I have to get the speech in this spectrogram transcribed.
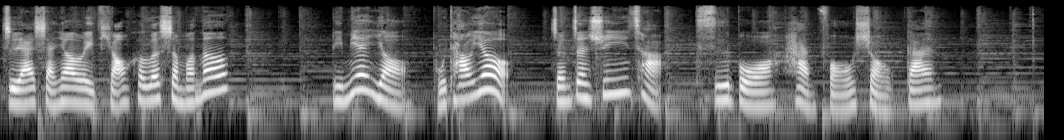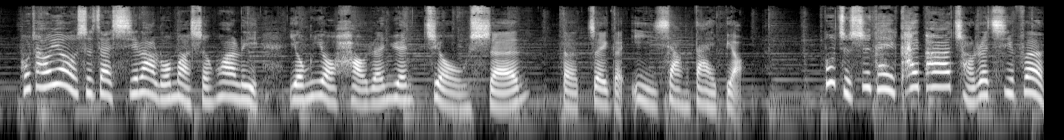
直牙闪耀里调和了什么呢？里面有葡萄柚、真正薰衣草、丝柏和佛手柑。葡萄柚是在希腊罗马神话里拥有好人缘酒神的这个意象代表，不只是可以开趴炒热气氛，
